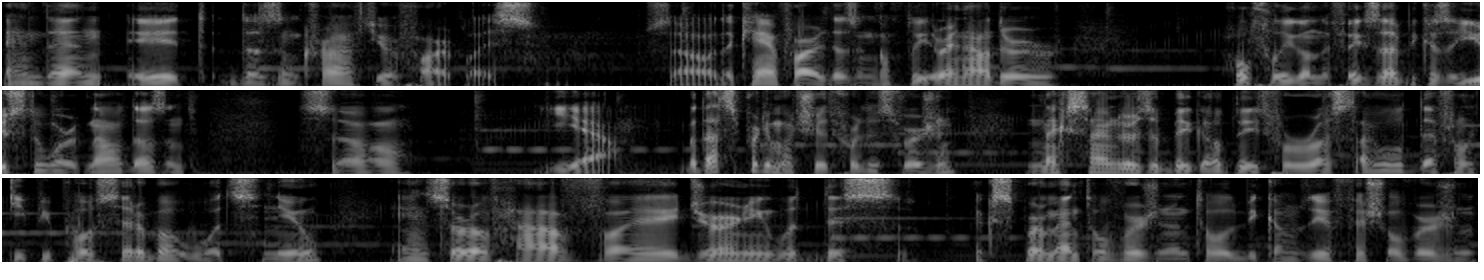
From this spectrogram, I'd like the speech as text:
and then it doesn't craft your fireplace so the campfire doesn't complete right now they're hopefully gonna fix that because it used to work now it doesn't so yeah but that's pretty much it for this version. Next time there's a big update for rust i will definitely keep you posted about what's new and sort of have a journey with this experimental version until it becomes the official version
